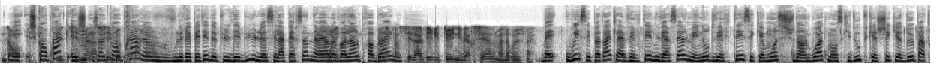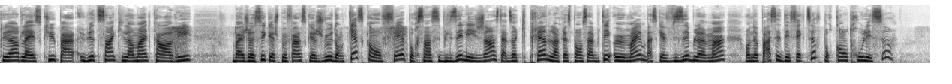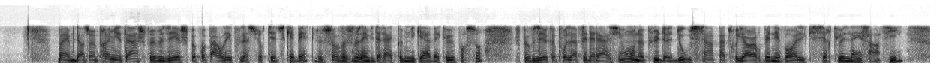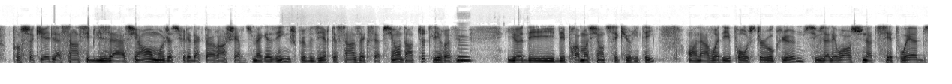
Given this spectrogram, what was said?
Donc, Mais je comprends, que, je, le comprends, là, vous, le répétez depuis le début, c'est la personne derrière le volant le problème. Ben, c'est la vérité universelle, malheureusement. Ben, oui, c'est peut-être la vérité universelle, mais une autre vérité, c'est que moi, si je suis dans le bois avec mon skidoo puis que je sais qu'il y a deux patrouilleurs de la SQ par 800 km ben je sais que je peux faire ce que je veux. Donc, qu'est-ce qu'on fait pour sensibiliser les gens, c'est-à-dire qu'ils prennent leurs responsabilités eux-mêmes parce que visiblement, on n'a pas assez d'effectifs pour contrôler ça? Bien, dans un premier temps, je peux vous dire, je peux pas parler pour la Sûreté du Québec. Ça, je vous inviterai à communiquer avec eux pour ça. Je peux vous dire que pour la Fédération, on a plus de 1200 patrouilleurs bénévoles qui circulent dans les sentiers. Pour ce qui est de la sensibilisation, moi, je suis rédacteur en chef du magazine. Je peux vous dire que sans exception, dans toutes les revues, mm. Il y a des, des, promotions de sécurité. On envoie des posters au club. Si vous allez voir sur notre site web,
